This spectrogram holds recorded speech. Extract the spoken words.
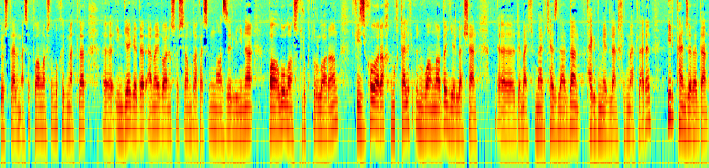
göstərilməsi planlaşdırılır. Bu xidmətlər e, indiyə qədər Əmək və Ailə Sosial Müdafiəsi Nazirliyinə bağlı olan strukturların fiziki olaraq müxtəlif ünvanlarda yerləşən e, demək mərkəzlərdən təqdim edilən xidmətlərin bir pəncərədən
